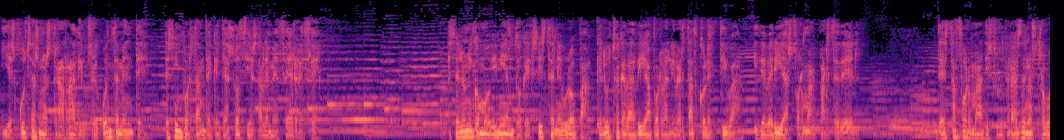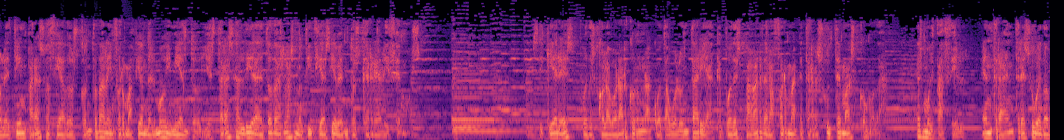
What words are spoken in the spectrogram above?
y escuchas nuestra radio frecuentemente, es importante que te asocies al MCRC. Es el único movimiento que existe en Europa que lucha cada día por la libertad colectiva y deberías formar parte de él. De esta forma disfrutarás de nuestro boletín para asociados con toda la información del movimiento y estarás al día de todas las noticias y eventos que realicemos. Si quieres, puedes colaborar con una cuota voluntaria que puedes pagar de la forma que te resulte más cómoda. Es muy fácil. Entra en www.mcrc.es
